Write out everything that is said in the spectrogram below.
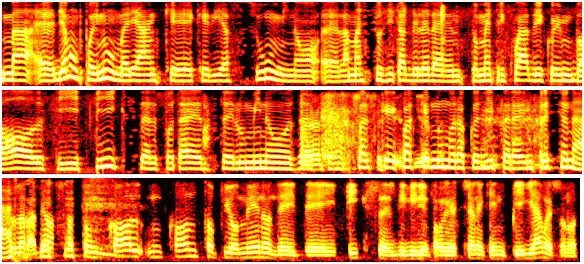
ma eh, diamo un po' i numeri anche che riassumino eh, la maestosità dell'evento metri quadri coinvolti, pixel, potenze luminose, ecco, eh, qualche, qualche numero così per impressionarci. Allora, abbiamo fatto un, col, un conto più o meno dei, dei pixel di videoproiezione che impieghiamo e sono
